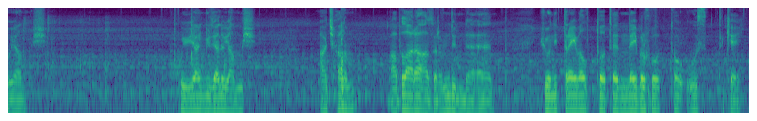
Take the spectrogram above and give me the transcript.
Uyanmış. Uyuyan güzel uyanmış. Açalım. Kapılara hazırım dünden. You need travel to the neighborhood to use the.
